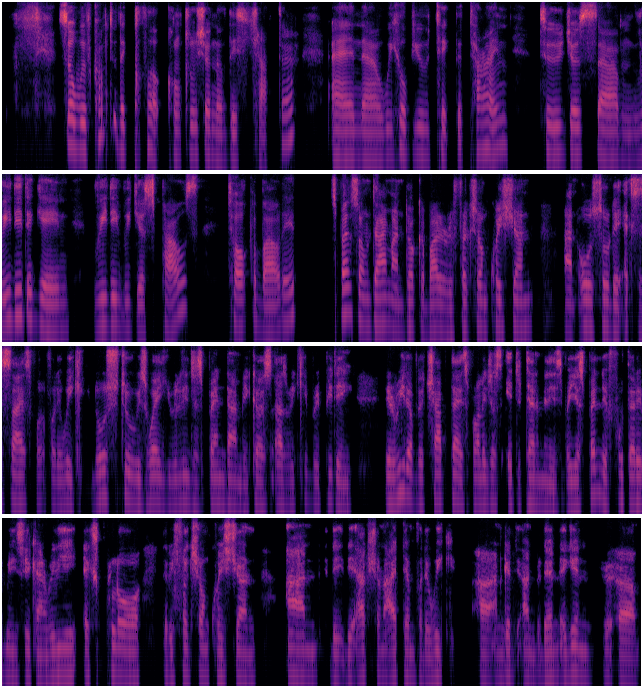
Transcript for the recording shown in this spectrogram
So we've come to the cl- conclusion of this chapter, and uh, we hope you take the time to just um, read it again, read it with your spouse, talk about it. Spend some time and talk about a reflection question and also the exercise for, for the week. Those two is where you really need to spend time because as we keep repeating, the read of the chapter is probably just eight to 10 minutes, but you spend the full 30 minutes, you can really explore the reflection question and the, the action item for the week uh, and get and then again uh,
